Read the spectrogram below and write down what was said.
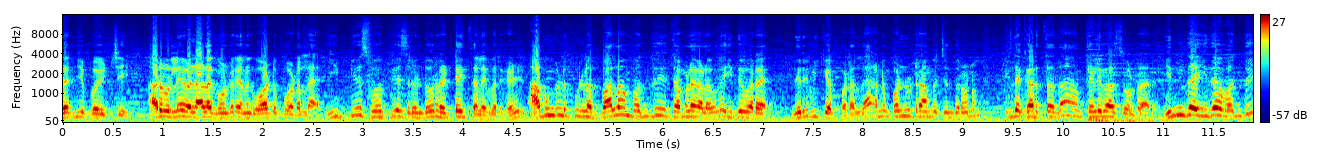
தெரிஞ்சு போயிடுச்சு. அரூர்லேயே வெள்ளாள கொண்டு எனக்கு ஓட்டு போடல. இபிஎஸ் ஓபிஎஸ் ரெண்டும் இரட்டை தலைவர்கள். அவங்களுக்குள்ள பலம் வந்து தமிழக அளவில் இதுவரை நிரூபிக்கப்படல. ஆனால் பன்னூர் ராமச்சந்திரனும் இந்த கருத்தை தான் தெளிவாக சொல்றாரு. இந்த இதை வந்து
